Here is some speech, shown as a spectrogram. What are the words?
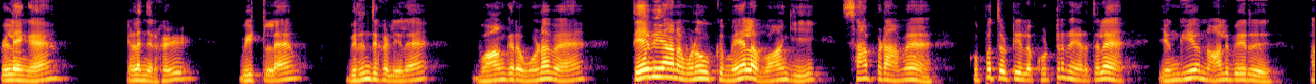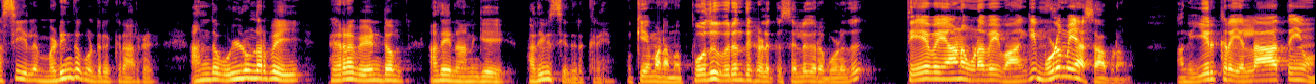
பிள்ளைங்க இளைஞர்கள் வீட்டில் விருந்துகளில் வாங்குகிற உணவை தேவையான உணவுக்கு மேலே வாங்கி சாப்பிடாம குப்பை தொட்டியில் கொட்டுற நேரத்தில் எங்கேயோ நாலு பேர் பசியில் மடிந்து கொண்டிருக்கிறார்கள். அந்த உள்ளுணர்வை பெற வேண்டும். அதை நான் இங்கே பதிவு செய்திருக்கிறேன். முக்கியமா நம்ம பொது விருந்துகளுக்கு செல்லுகிற பொழுது தேவையான உணவை வாங்கி முழுமையா சாப்பிடணும். அங்க இருக்கிற எல்லாத்தையும்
